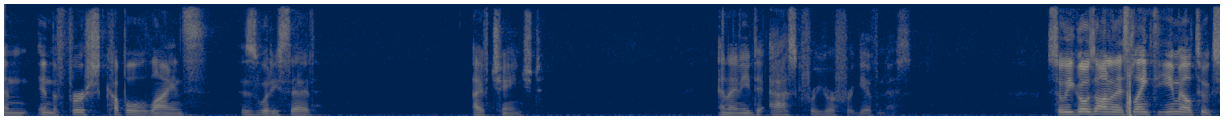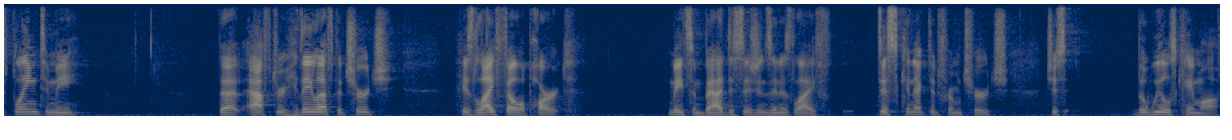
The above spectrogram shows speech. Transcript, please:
And in the first couple lines, this is what he said. I've changed. And I need to ask for your forgiveness. So he goes on in this lengthy email to explain to me that after they left the church, his life fell apart, made some bad decisions in his life, disconnected from church, just the wheels came off.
